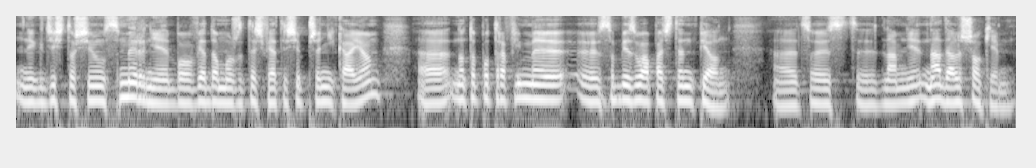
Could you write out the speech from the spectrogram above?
gdzieś to się smyrnie, bo wiadomo, że te światy się przenikają, e, no to potrafimy e, sobie złapać ten pion, co jest dla mnie nadal szokiem.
